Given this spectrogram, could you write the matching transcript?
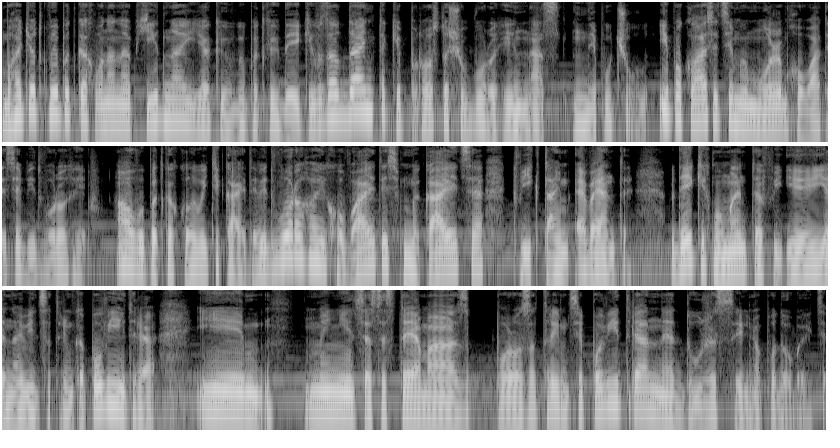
У багатьох випадках вона необхідна, як і в випадках деяких завдань, так і просто щоб вороги нас не почули. І по класиці ми можемо ховатися від ворогів. А у випадках, коли ви тікаєте від ворога і ховаєтесь, вмикаються QuickTime евенти. В деяких моментах є навіть затримка повітря, і мені ця система по затримці повітря не дуже сильно подобається.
